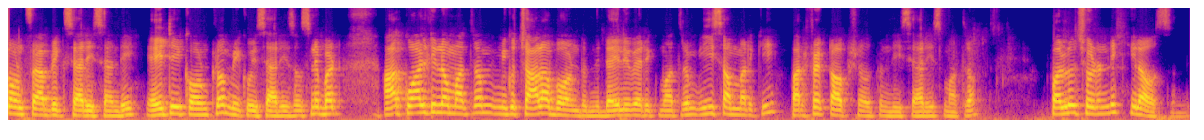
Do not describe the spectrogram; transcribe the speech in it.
కౌంట్ ఫ్యాబ్రిక్ శారీస్ అండి. ఎయిటీ కౌంట్లో మీకు ఈ శారీస్ వస్తున్నాయి. బట్ ఆ క్వాలిటీలో మాత్రం మీకు చాలా బాగుంటుంది. డైలీ వేర్కి మాత్రం ఈ సమ్మర్కి పర్ఫెక్ట్ ఆప్షన్ అవుతుంది ఈ శారీస్ మాత్రం. పళ్ళు చూడండి ఇలా వస్తుంది.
